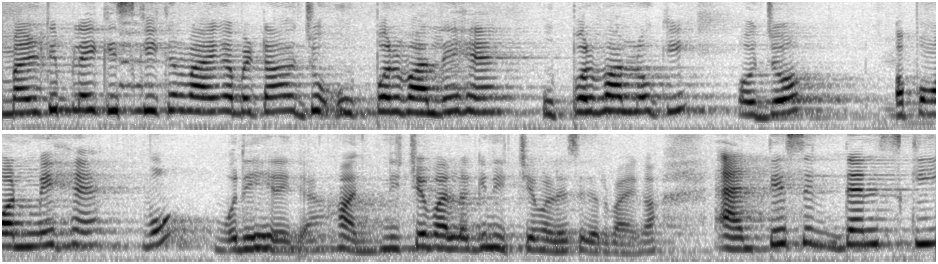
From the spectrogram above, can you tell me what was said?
मल्टीप्लाई किसकी करवाएगा बेटा? जो ऊपर वाले हैं, ऊपर वालों की और जो अपॉन में है, वो वो रहेगा। हाँ नीचे वालों की नीचे वाले से करवाएगा। एंटीसीडेंट्स की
